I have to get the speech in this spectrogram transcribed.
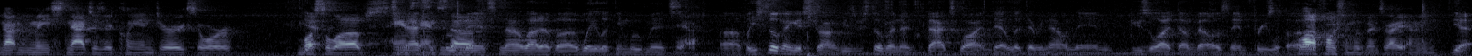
not many snatches or clean jerks or muscle ups, handstand Gymnastic stuff. movements, not a lot of uh, weightlifting movements. Yeah. Uh, but you're still gonna get strong because you're still gonna back squat and deadlift every now and then. Use a lot of dumbbells and free. Uh, A lot of functional movements, right? I mean, Yeah.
